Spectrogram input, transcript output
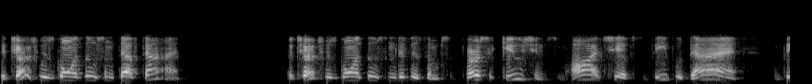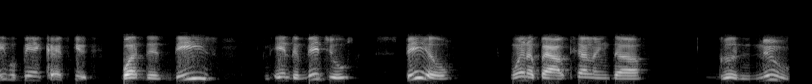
The church was going through some tough times. The church was going through some different, some, some persecution, some hardships, some people dying, some people being persecuted. But the, these individuals still went about telling the good news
